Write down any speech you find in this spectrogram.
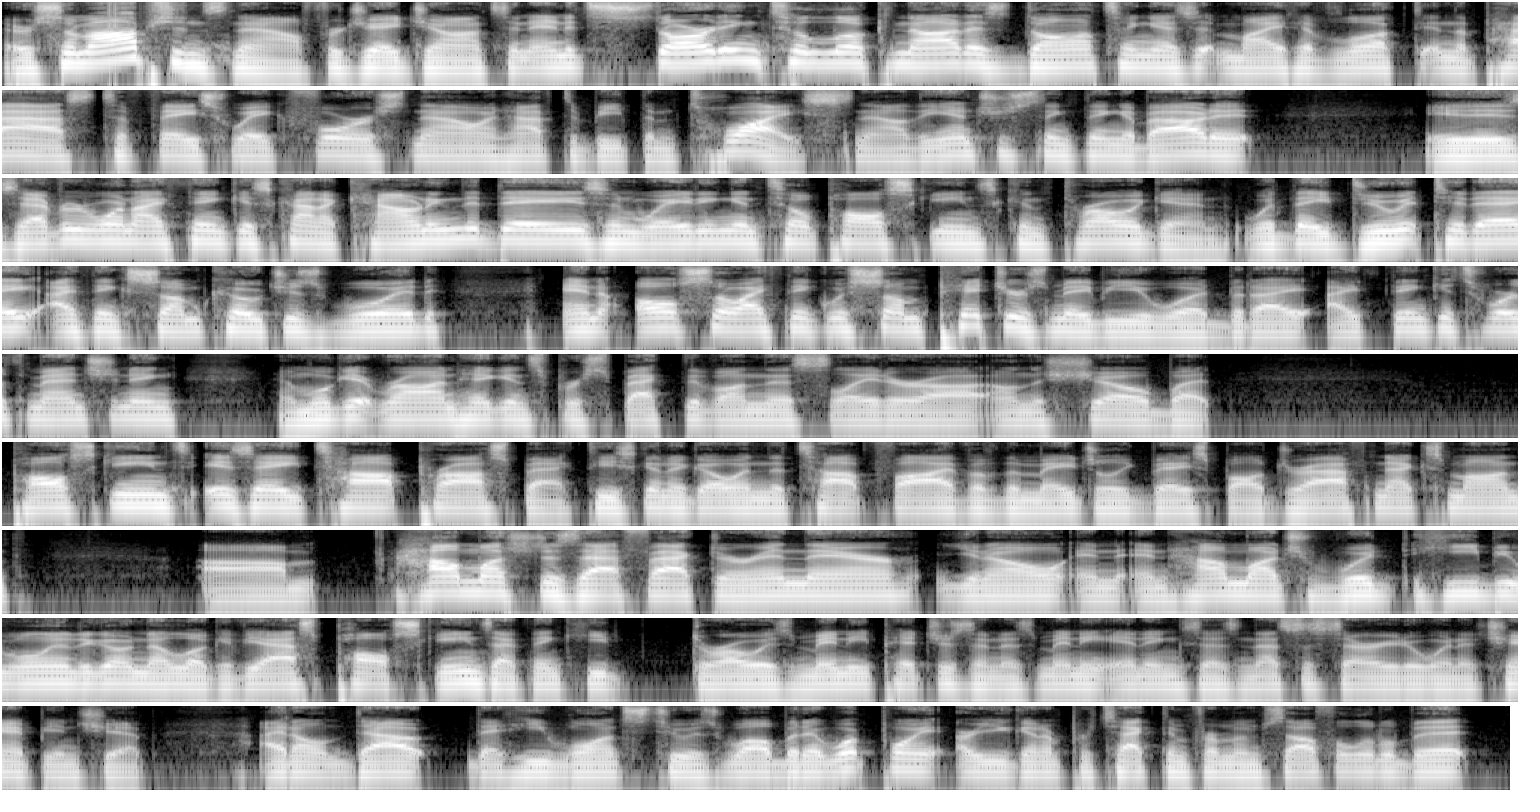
There's some options now for Jay Johnson, and it's starting to look not as daunting as it might have looked in the past to face Wake Forest now and have to beat them twice. Now, the interesting thing about it is everyone, I think, is kind of counting the days and waiting until Paul Skenes can throw again. Would they do it today? I think some coaches would. And also, I think with some pitchers, maybe you would. But I, I think it's worth mentioning, and we'll get Ron Higgins' perspective on this later uh, on the show. But Paul Skenes is a top prospect. He's going to go in the top five of the Major League Baseball draft next month. Um, how much does that factor in there, you know, and, and how much would he be willing to go? Now, look, if you ask Paul Skenes, I think he'd throw as many pitches and as many innings as necessary to win a championship. I don't doubt that he wants to as well. But at what point are you going to protect him from himself a little bit?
